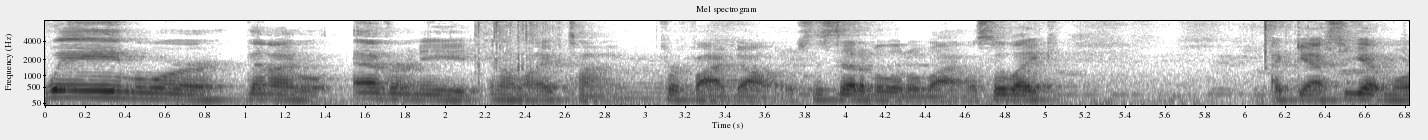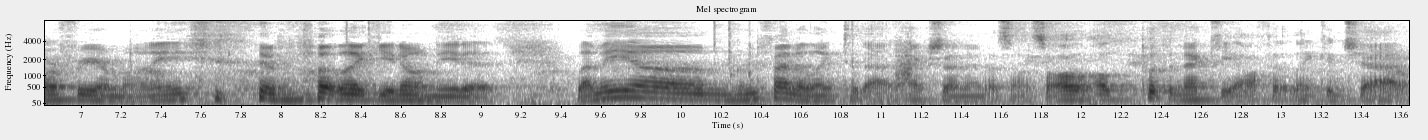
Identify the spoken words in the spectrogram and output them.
way more than I will ever need in a lifetime for five dollars instead of a little vial. So like, I guess you get more for your money, but like you don't need it. Let me um let me find a link to that actually on Amazon. So I'll, I'll put the Metkey Alpha link in chat.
